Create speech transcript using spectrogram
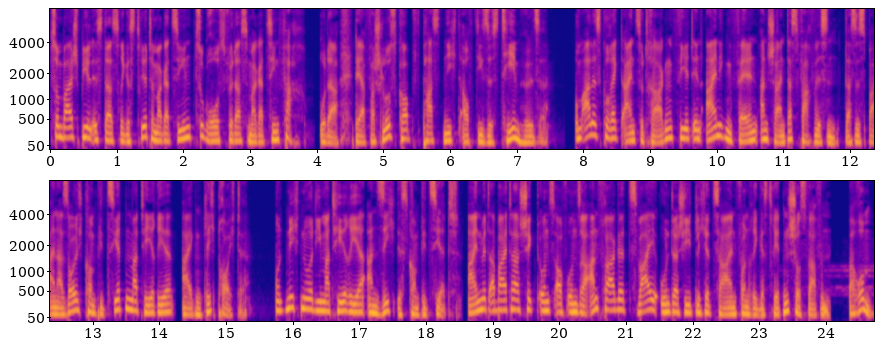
Zum Beispiel ist das registrierte Magazin zu groß für das Magazinfach. Oder der Verschlusskopf passt nicht auf die Systemhülse. Um alles korrekt einzutragen, fehlt in einigen Fällen anscheinend das Fachwissen, das es bei einer solch komplizierten Materie eigentlich bräuchte. Und nicht nur die Materie an sich ist kompliziert. Ein Mitarbeiter schickt uns auf unsere Anfrage zwei unterschiedliche Zahlen von registrierten Schusswaffen. Warum?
